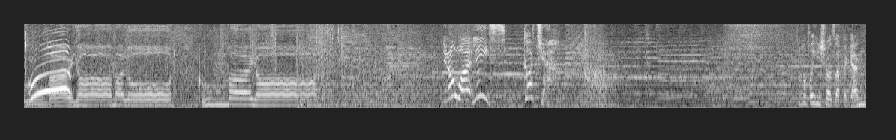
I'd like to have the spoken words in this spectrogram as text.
Kumbaya, my lord. Kumbaya. You know what? Lyse, gotcha. Hopefully he shows up again.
